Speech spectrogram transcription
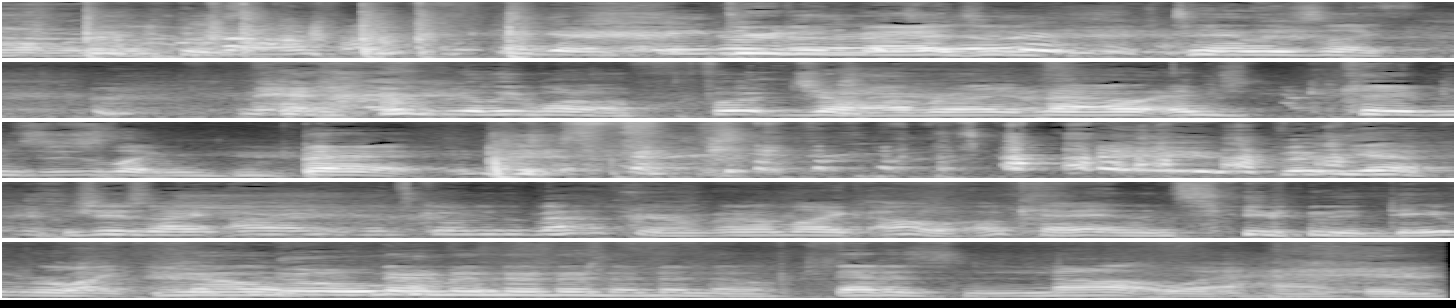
I want one of those." Dude, Dude, imagine Taylor's like, "Man, I really want a foot job right now," and Caden's just like, "Bet." But yeah, she's like, "All right, let's go to the bathroom," and I'm like, "Oh, okay." And then Steven and David were like, No, no, no, no, no, no, no, no. That is not what happened.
